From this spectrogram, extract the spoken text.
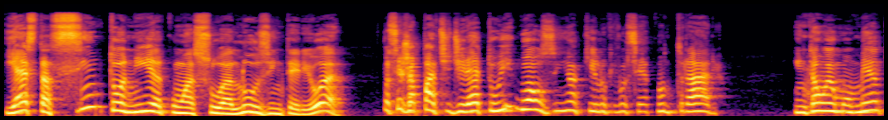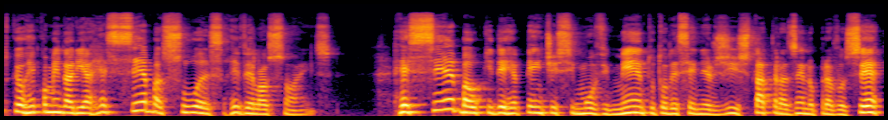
e esta sintonia com a sua luz interior, você já parte direto igualzinho àquilo que você é contrário. Então é o momento que eu recomendaria: receba suas revelações. Receba o que de repente esse movimento, toda essa energia está trazendo para você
